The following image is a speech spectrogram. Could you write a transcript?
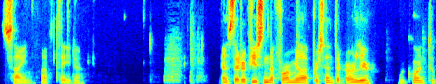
sine of theta. Instead of using the formula presented earlier, we're going to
